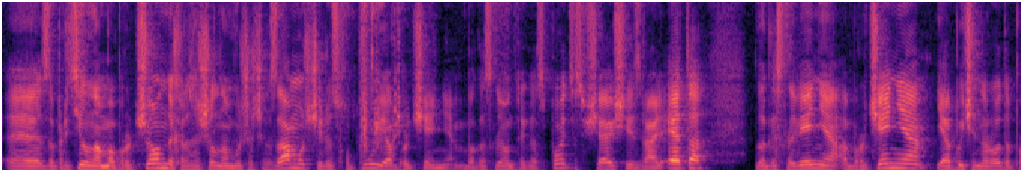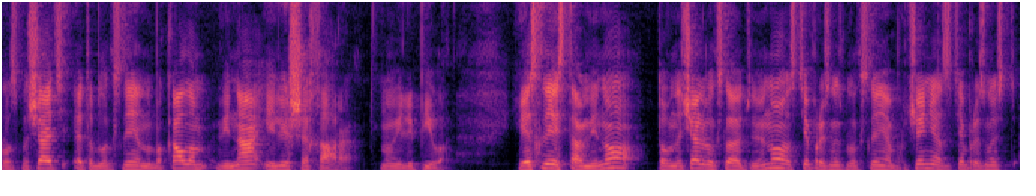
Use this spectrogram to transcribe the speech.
э, запретил нам обрученных, разрешил нам вышедших замуж через хупу и обручение. Благословен ты Господь, освящающий Израиль. Это благословение обручения и обычай народа провозглашать. Это благословение над бокалом вина или шехара, ну или пива. Если есть там вино, то вначале благословляют вино, затем произносят благословение обручения, затем произносят,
